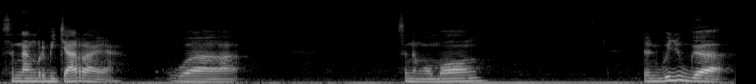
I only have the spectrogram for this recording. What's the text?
senang berbicara ya. Gue seneng ngomong. Dan gue juga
